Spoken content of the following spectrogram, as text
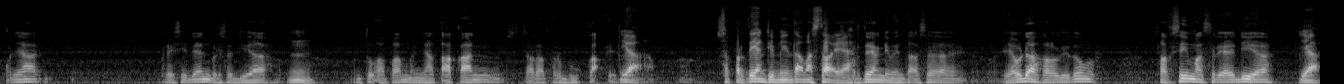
pokoknya Presiden bersedia Hmm. untuk apa menyatakan secara terbuka itu. Ya, seperti yang diminta Mas Tok ya. Seperti yang diminta saya. Ya udah kalau gitu saksi Mas Riyadi ya, Ya,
